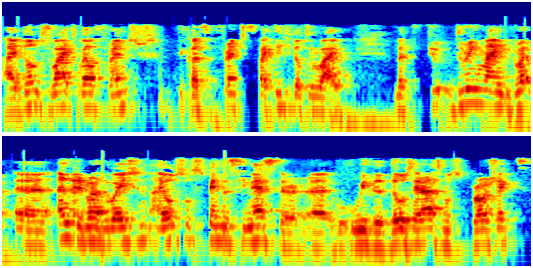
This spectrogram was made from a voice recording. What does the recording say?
I don't write well French because French is quite difficult to write. But during my uh, undergraduation, I also spent a semester uh, with those Erasmus projects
